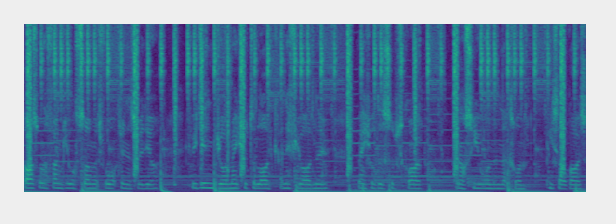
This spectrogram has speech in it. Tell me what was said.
I just want to thank you all so much for watching this video. If you did enjoy, make sure to like, and if you are new, make sure to subscribe. And I'll see you on the next one. Peace out, guys.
